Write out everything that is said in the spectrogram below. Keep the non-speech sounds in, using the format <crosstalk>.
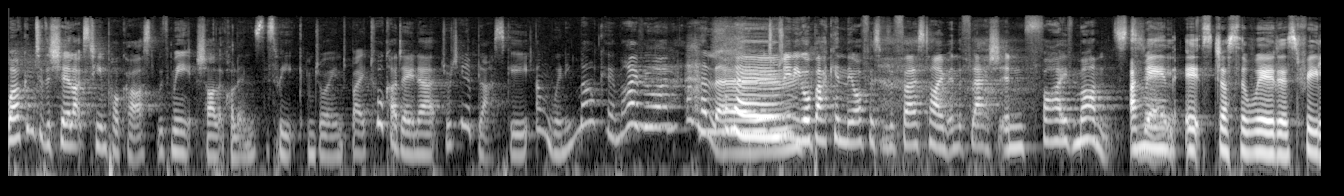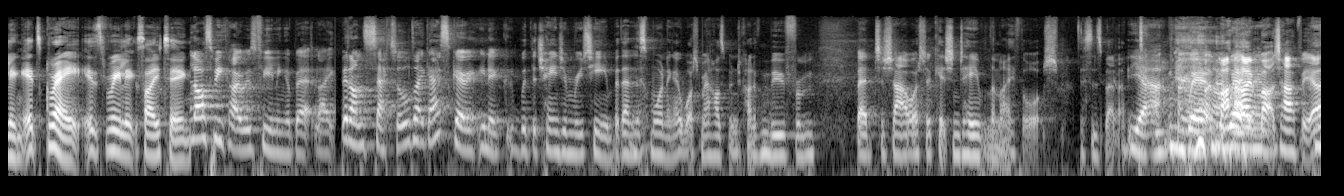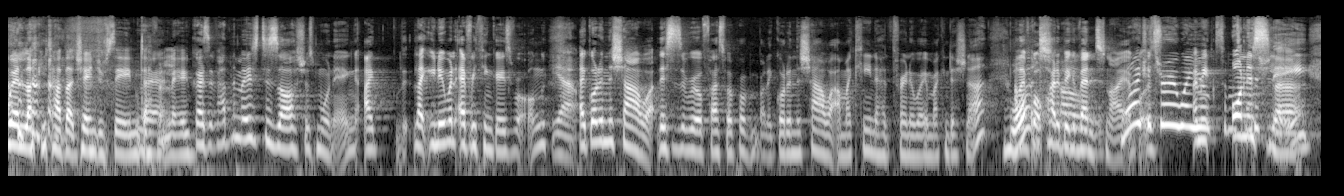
Welcome to the SheerLuxe Team Podcast with me, Charlotte Collins. This week I'm joined by Tor Cardona, Georgina Blaskey, and Winnie Malcolm. Hi everyone. Hello. Georgina, you're back in the office for the first time in the flesh in five months. I mean, it's just the weirdest feeling. It's great. It's really exciting. Last week I was feeling a bit like a bit unsettled, I guess, going you know with the change in routine. But then this morning I watched my husband kind of move from bed to shower to kitchen table, and I thought this is better. Yeah, I'm, <laughs> we're, <laughs> I'm, we're, I'm much happier. we're lucky to have that change of scene, <laughs> definitely. Guys, I've had the most disastrous morning. I like you know when everything goes wrong. Yeah. I got in the shower. This is a real first world problem, but I got in the shower and my cleaner had thrown away my conditioner. And I've got quite a big Oh. event tonight. Why'd you throw away I mean, honestly.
